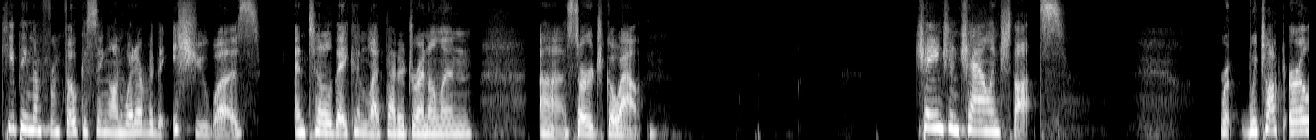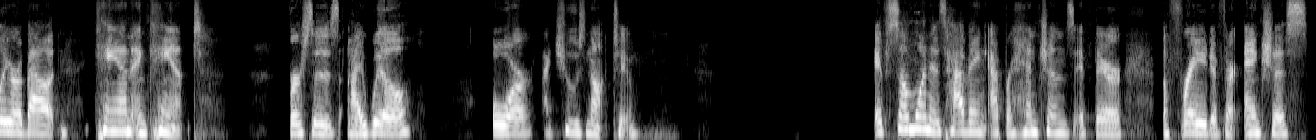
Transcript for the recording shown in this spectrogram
keeping them from focusing on whatever the issue was until they can let that adrenaline uh, surge go out. Change and challenge thoughts. We talked earlier about can and can't versus I will or I choose not to if someone is having apprehensions if they're afraid if they're anxious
